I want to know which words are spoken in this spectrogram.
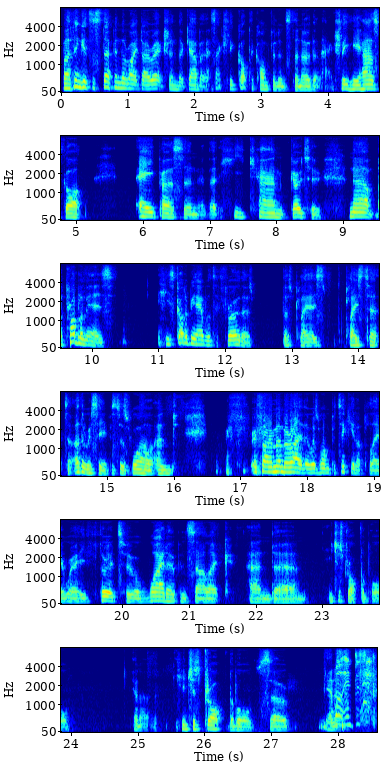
But I think it's a step in the right direction that Gabbert has actually got the confidence to know that actually he has got a person that he can go to. Now, the problem is he's got to be able to throw those those players plays to, to other receivers as well. And if, if I remember right, there was one particular play where he threw it to a wide open Celek and um, he just dropped the ball. You know, he just dropped the ball. So You know? Well, and does it,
